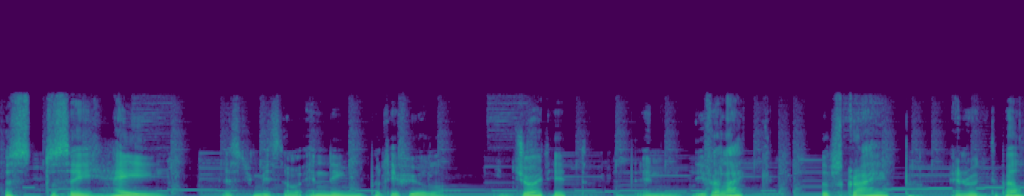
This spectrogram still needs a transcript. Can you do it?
Just to say, hey, the stream is now ending, but if you enjoyed it, then leave a like, subscribe, and ring the bell.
